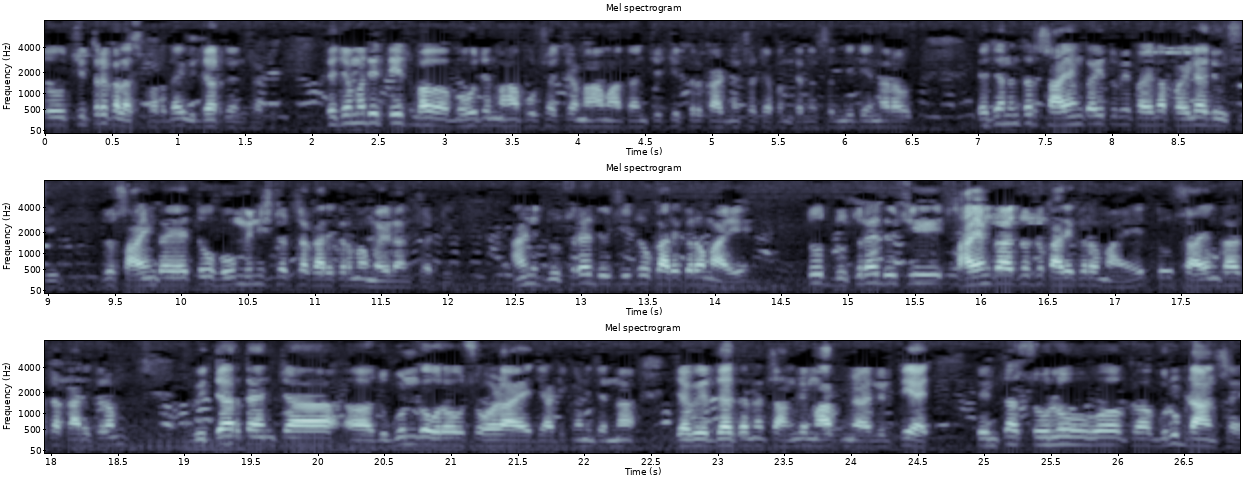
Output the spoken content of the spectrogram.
तो चित्रकला स्पर्धा आहे विद्यार्थ्यांसाठी. त्याच्यामध्ये तेच ब- बहुजन महापुरुषाच्या महामातांचे चित्र काढण्यासाठी आपण त्यांना संधी देणार आहोत. त्याच्यानंतर सायंकाळी तुम्ही पहिला पहिल्या दिवशी जो सायंकाळी आहे तो होम मिनिस्टरचा कार्यक्रम आहे महिलांसाठी. आणि दुसऱ्या दिवशी जो कार्यक्रम आहे तो दुसऱ्या दिवशी सायंकाळचा जो कार्यक्रम आहे तो सायंकाळचा कार्यक्रम विद्यार्थ्यांच्या अ, गौरव सोहळा आहे. त्या ठिकाणी ज्यांना ज्या विद्यार्थ्यांना चांगले मार्क मिळालेले ते आहेत. त्यांचा सोलो व ग्रुप डान्स आहे.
